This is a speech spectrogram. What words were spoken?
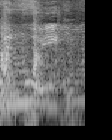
been waiting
